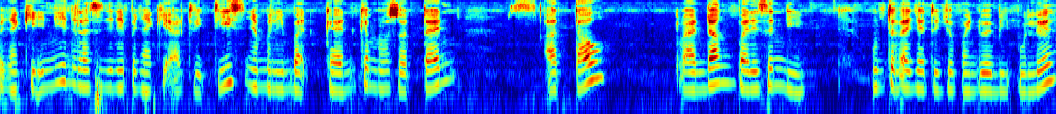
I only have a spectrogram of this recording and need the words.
Penyakit ini adalah sejenis penyakit arthritis yang melibatkan kemerosotan atau radang pada sendi. Untuk rajah 7.2b pula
